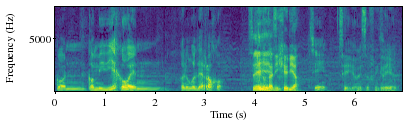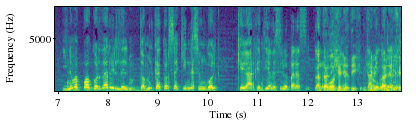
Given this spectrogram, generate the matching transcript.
con, con mi viejo en, con un gol de rojo. Sí, ¿En contra sí. Nigeria? Sí. Sí, eso fue increíble. Y no me puedo acordar el del 2014 a quién le hace un gol que a Argentina le sirve para. Para- Bosnia. Nigeria, dije- ¿También Nigeria, contra Nigeria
